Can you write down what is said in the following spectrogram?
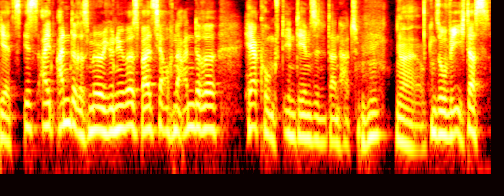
jetzt ist ein anderes Mirror Universe, weil es ja auch eine andere Herkunft in dem Sinne dann hat. Mhm. Ja, okay. So wie ich das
